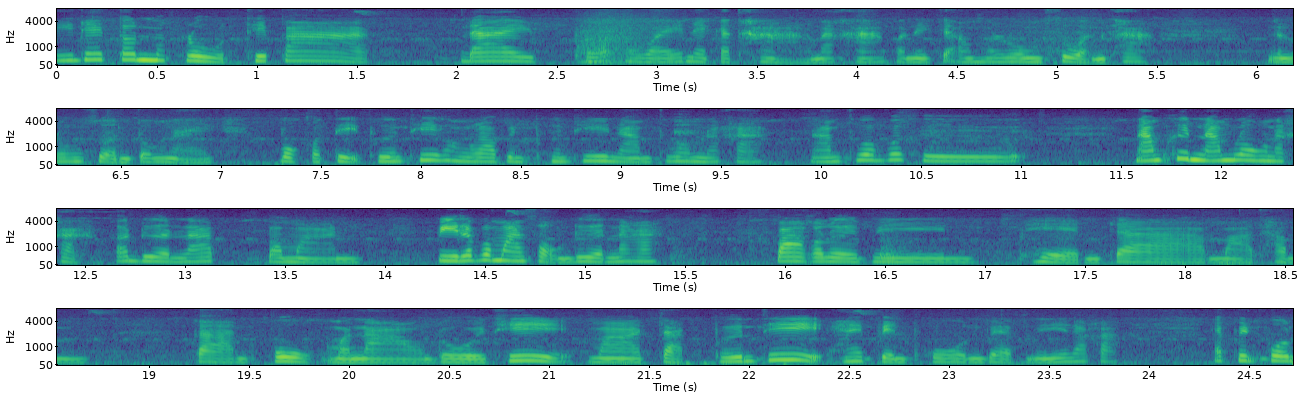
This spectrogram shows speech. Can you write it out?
นี่ได้ต้นมะกรูดที่ป้าได้เพาะเอาไว้ในกระถางนะคะ วันนี้จะเอามาลงสวนค่ะในลงสวนตรงไหน ปกติพื้นที่ของเราเป็นพื้นที่น้ำท่วมนะคะ น้ำท่วมก็คือ น้ำขึ้นน้ำลงนะคะ ก็เดือนละประมาณ ปีละประมาณสองเดือนนะคะ ป้าก็เลยมีแผนจะมาทำการปลูกมะนาวโดยที่มาจัดพื้นที่ให้เป็นโพนแบบนี้นะคะให้เป็นโพน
